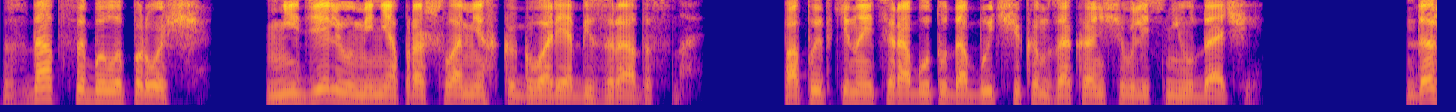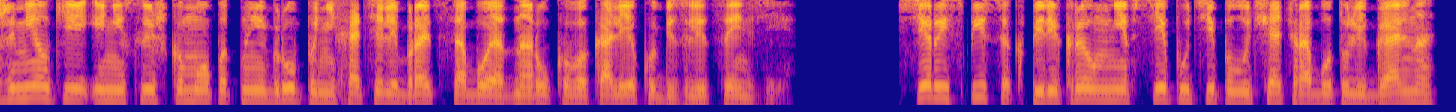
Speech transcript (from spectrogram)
Сдаться было проще. Неделя у меня прошла, мягко говоря, безрадостно. Попытки найти работу добытчиком заканчивались неудачей. Даже мелкие и не слишком опытные группы не хотели брать с собой однорукого калеку без лицензии. Серый список перекрыл мне все пути получать работу легально,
